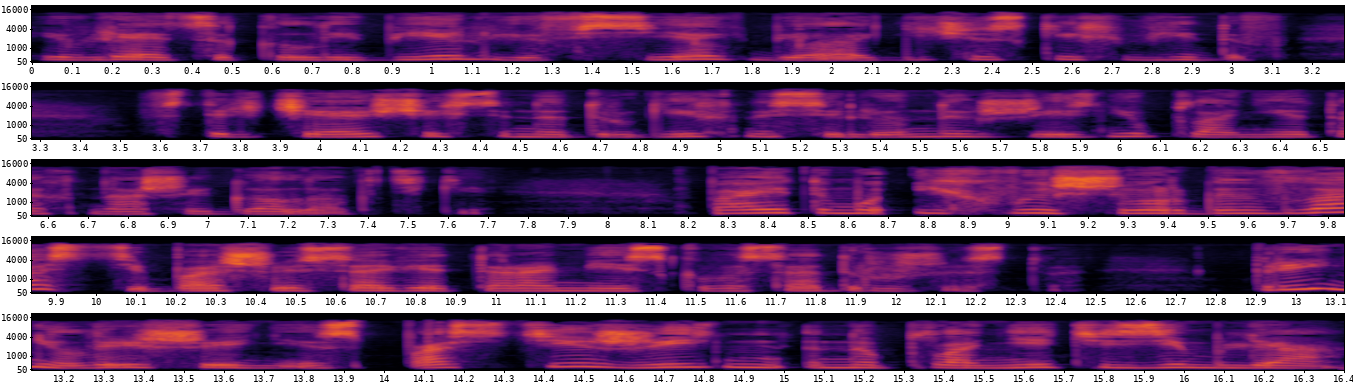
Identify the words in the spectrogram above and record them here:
является колыбелью всех биологических видов, встречающихся на других населенных жизнью планетах нашей галактики. Поэтому их высший орган власти, Большой совет Арамейского содружества, принял решение спасти жизнь на планете Земля.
